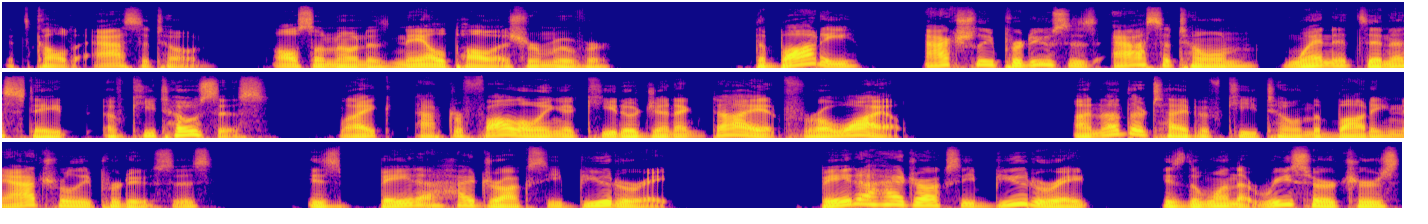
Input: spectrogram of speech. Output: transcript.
It's called acetone, also known as nail polish remover. The body actually produces acetone when it's in a state of ketosis, like after following a ketogenic diet for a while. Another type of ketone the body naturally produces is beta hydroxybutyrate. Beta hydroxybutyrate is the one that researchers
